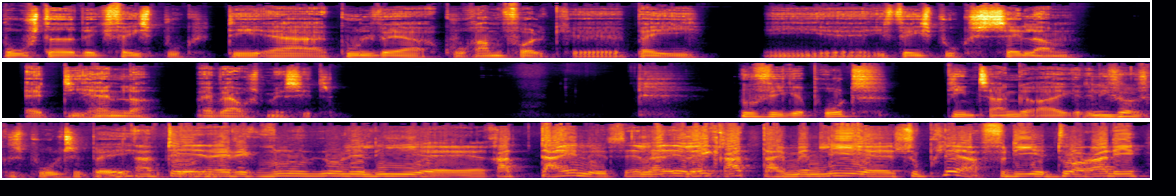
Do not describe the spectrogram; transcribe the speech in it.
brug stadigvæk Facebook. Det er guld værd at kunne ramme folk øh, bag i, i, øh, i Facebook, selvom at de handler erhvervsmæssigt. Nu fik jeg brudt din tankerække. Det er lige før, vi skal spole tilbage. Ja, det, er, det, nu, nu er jeg lige øh, ret dejligt, eller, eller ikke ret dig, men lige øh, supplere, fordi du har ret i,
